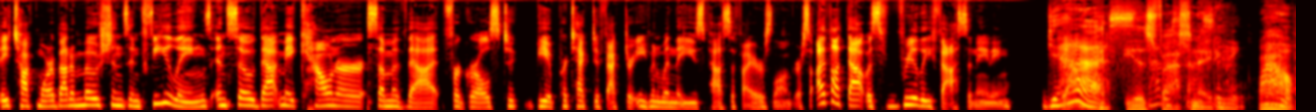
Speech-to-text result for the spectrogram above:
they talk more about emotions and feelings. And so that may counter some of that for girls to be a protective factor, even when they use pacifiers longer. So I thought that was really fascinating. Yes. Yeah, that is that fascinating. fascinating. Wow.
